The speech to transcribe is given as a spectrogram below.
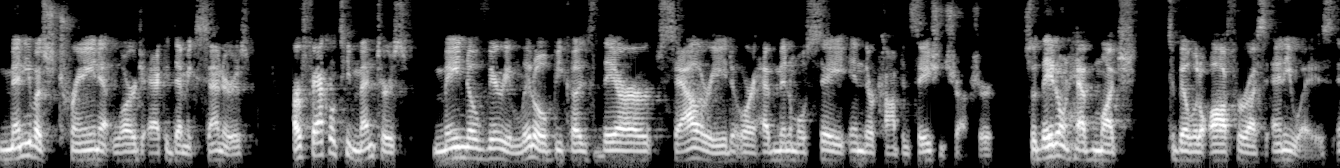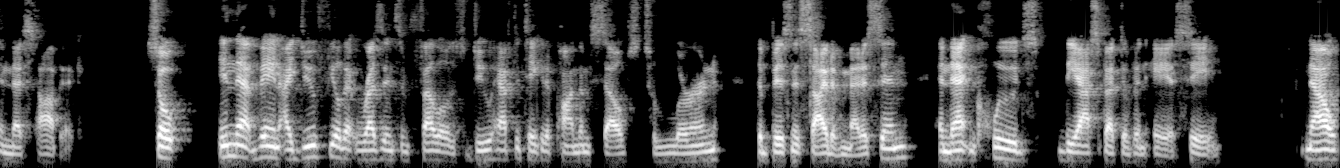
many of us train at large academic centers, our faculty mentors may know very little because they are salaried or have minimal say in their compensation structure. So they don't have much to be able to offer us, anyways, in this topic. So, in that vein, I do feel that residents and fellows do have to take it upon themselves to learn the business side of medicine, and that includes the aspect of an ASC. Now,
